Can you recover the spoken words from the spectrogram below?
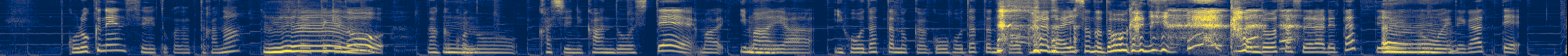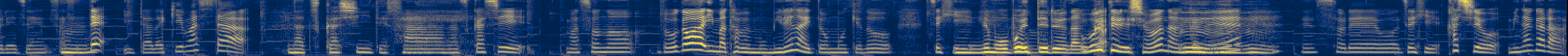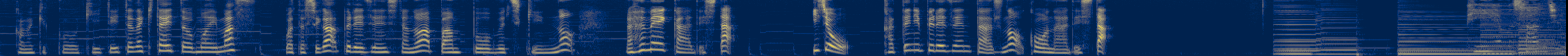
56年生とかだったかなうんだったけど、なんかこの歌詞に感動して、まあ、今や違法だったのか合法だったのかわからない その動画に 感動させられたっていう思い出があって、プレゼンさせていただきました。懐かしいですね。はあ懐かしい。まあ、その動画は今多分もう見れないと思うけどぜうひ、んでも覚えてるなんか。覚えてるでしょ？なんかね、うんうん。でそれをぜひ歌詞を見ながらこの曲を聴いていただきたいと思います私がプレゼンしたのはバンプオブチキンのラフメーカーでした。以上勝手にプレゼンターズのコーナーでした。PM3 時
